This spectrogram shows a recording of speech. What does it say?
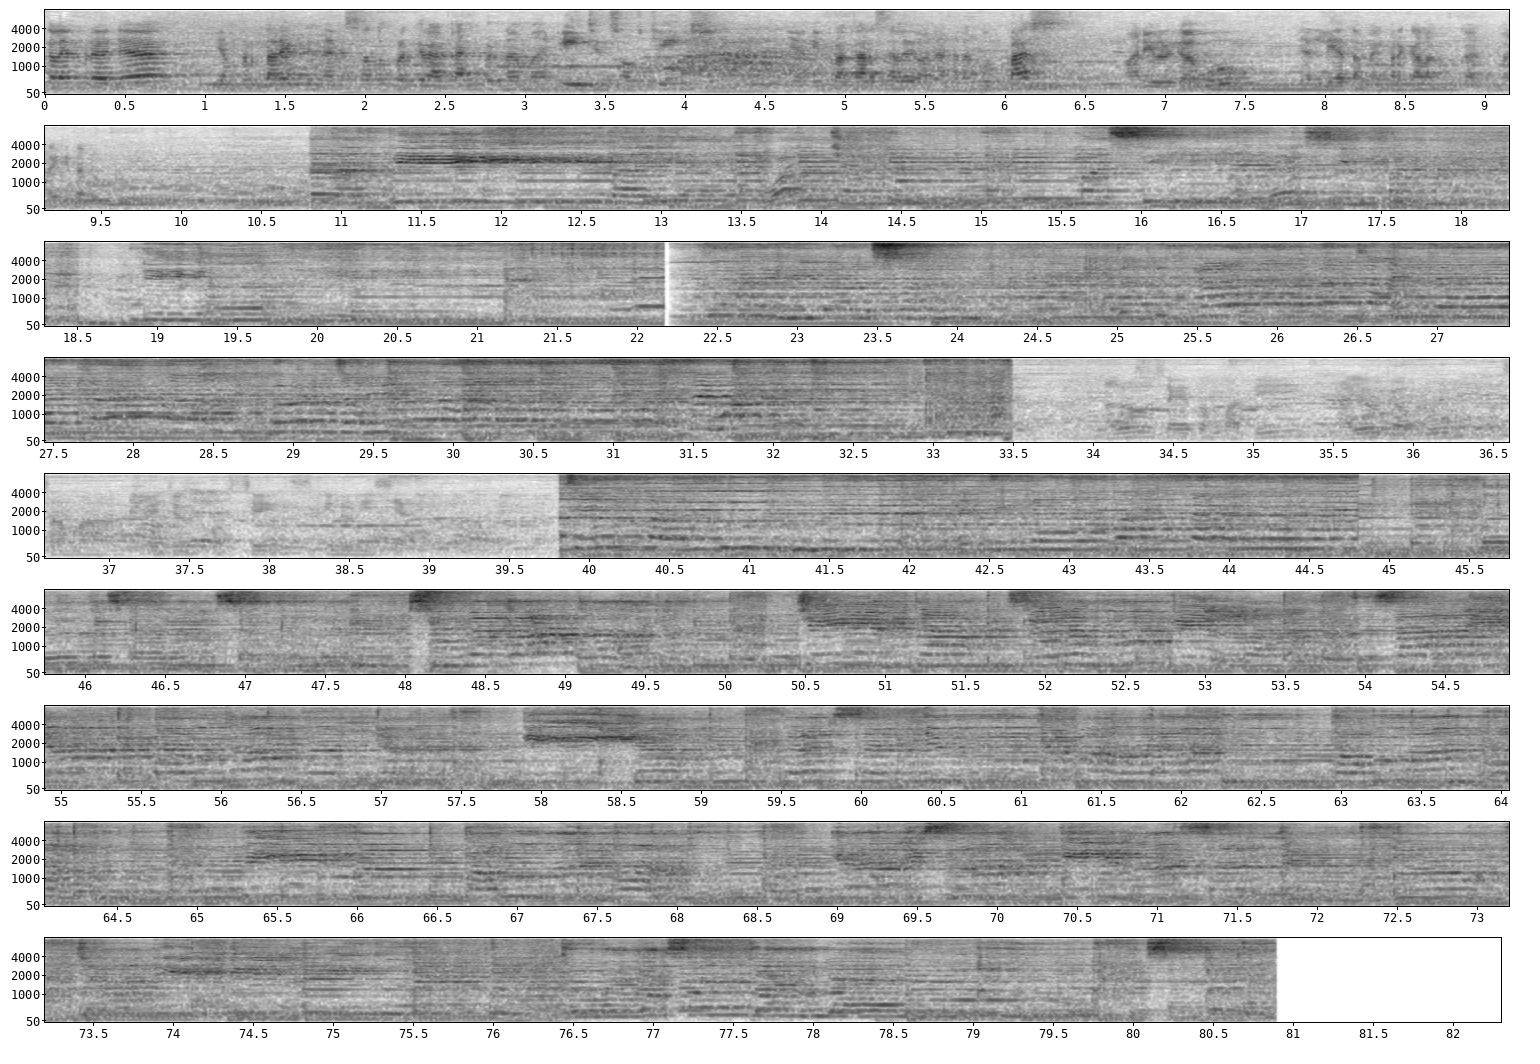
berada yang tertarik dengan satu pergerakan bernama Agents of Change yang diprakarsa oleh anak-anak Unpas, mari bergabung dan lihat apa yang mereka lakukan. Mari kita dukung. Masih tersimpan Tofati. Ayo gabung bersama Agent of Change Indonesia. Sunday.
